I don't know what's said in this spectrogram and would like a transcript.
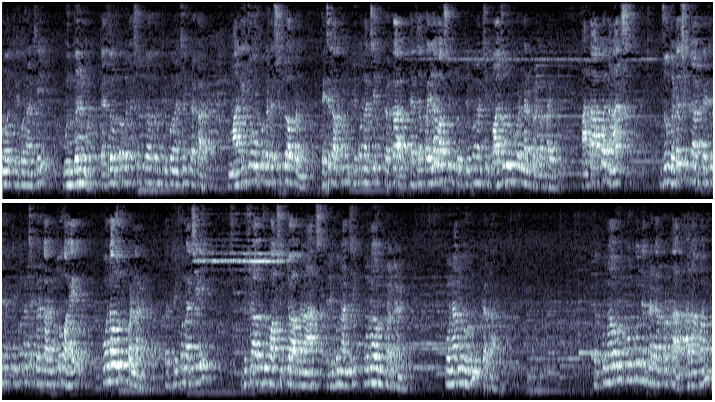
व त्रिकोणाचे गुणधर्म. त्यातलं उपघटक शिकलो आपण त्रिकोणाचे प्रकार. मागील जो उपघटक शिकलो आपण त्याच्यात आपण त्रिकोणाचे प्रकार त्यातला पहिला भाग शिकतो त्रिकोणाचे बाजूवरून पडणार प्रकार पाहिजे. आता आपण आज जो घटक शिकणार त्याचे त्रिकोणाचे प्रकार तो आहे कोणावरून पडणार तर त्रिकोणाचे दुसरा जो भाग शिकतो आपण आज त्रिकोणाचे कोणावरून प्रकरण कोणावरून प्रकार. तर कोणावरून कोणकोणते प्रकार पडतात? आज आपण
